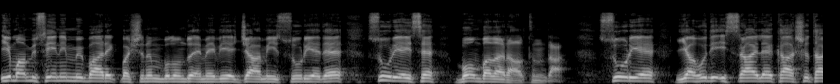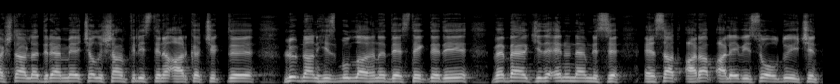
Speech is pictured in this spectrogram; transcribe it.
İmam Hüseyin'in mübarek başının bulunduğu Emeviye Camii Suriye'de, Suriye ise bombalar altında. Suriye, Yahudi İsrail'e karşı taşlarla direnmeye çalışan Filistin'e arka çıktı, Lübnan Hizbullah'ını destekledi ve belki de en önemlisi Esad Arap Alevisi olduğu için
